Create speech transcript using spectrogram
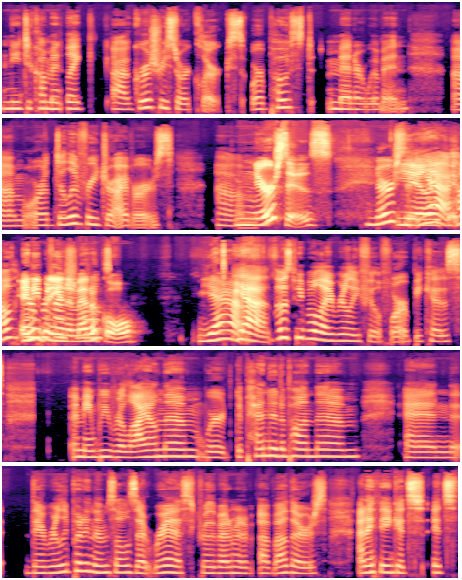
need to come in like uh, grocery store clerks or post men or women um, or delivery drivers um, nurses nurses yeah, yeah like anybody in the medical yeah. Yeah those people i really feel for because i mean we rely on them we're dependent upon them and they're really putting themselves at risk for the benefit of, of others and i think it's it's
